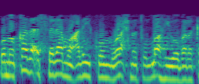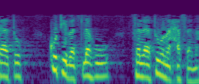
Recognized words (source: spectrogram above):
ومن قال السلام عليكم ورحمة الله وبركاته كتبت له ثلاثون حسنة.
